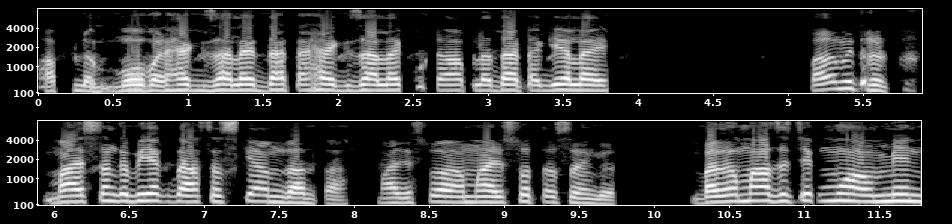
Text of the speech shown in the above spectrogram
आपलं मोबाईल हॅक झालाय डाटा हॅक झालाय कुठं आपला डाटा गेलाय? बघा मित्र माझ्या संघ बी एकदा असा स्कॅम झालता. माझे स्व माझ्या स्वतः संघ बघा माझंच एक मेन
